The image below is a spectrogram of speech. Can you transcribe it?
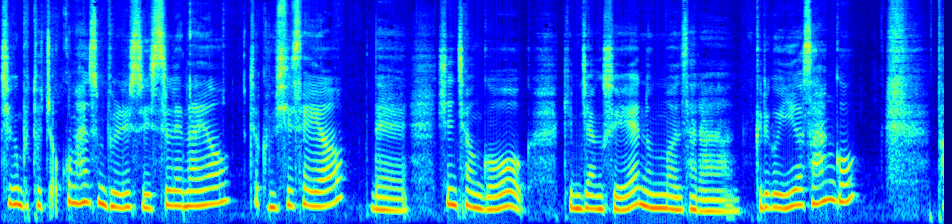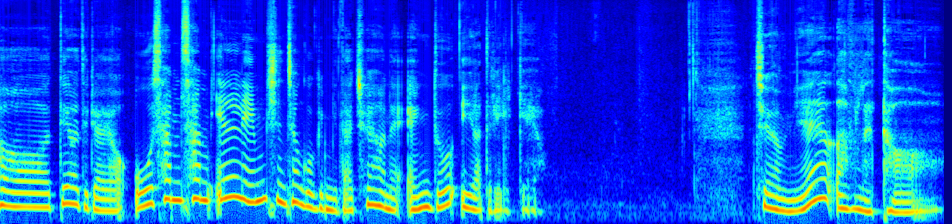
지금부터 조금 한숨 돌릴 수 있을래나요? 조금 쉬세요. 네. 신청곡, 김장수의 눈먼 사랑. 그리고 이어서 한 곡 더 띄워드려요. 5331님 신청곡입니다. 최현의 앵두 이어드릴게요. 주현미의 러브레터.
